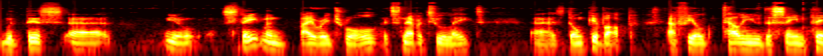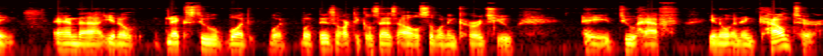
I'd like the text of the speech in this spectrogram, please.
with this, uh, you know, statement by Rich Roll. It's never too late uh, don't give up. I feel telling you the same thing. And uh, you know, next to what what what this article says, I also want to encourage you a, to have you know an encounter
